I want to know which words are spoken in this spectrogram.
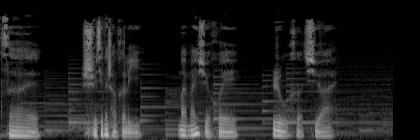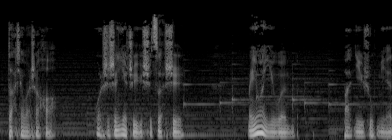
在时间的长河里，慢慢学会如何去爱。大家晚上好，我是深夜治愈师泽师。每晚一问，伴你入眠。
